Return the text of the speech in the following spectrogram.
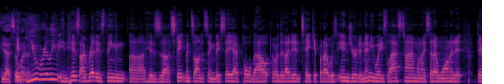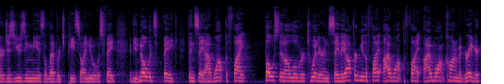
Yeah, like if you really in his, I read his thing in uh, his uh, statements on it saying they say I pulled out or that I didn't take it, but I was injured. And anyways, last time when I said I wanted it, they were just using me as a leverage piece, so I knew it was fake. If you know it's fake, then say I want the fight. Post it all over Twitter and say they offered me the fight. I want the fight. I want Conor McGregor.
